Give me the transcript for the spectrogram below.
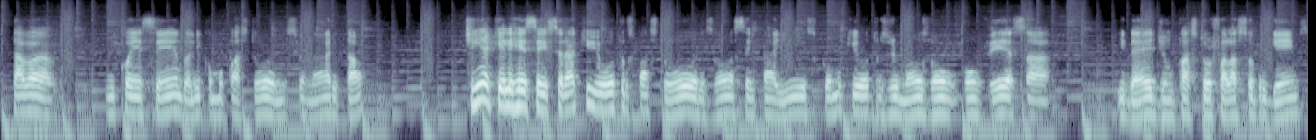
estava me conhecendo ali como pastor, missionário e tal, tinha aquele receio, será que outros pastores vão aceitar isso? Como que outros irmãos vão, vão ver essa ideia de um pastor falar sobre games?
